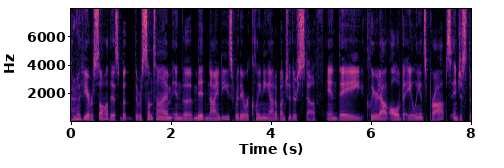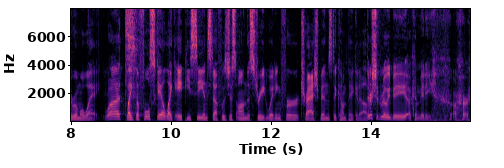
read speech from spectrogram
I don't know if you ever saw this, but there was some time in the mid 90s where they were cleaning out a bunch of their stuff and they cleared out all of the aliens props and just threw them away. What? Like the full scale like APC and stuff was just on the street waiting for trash bins to come pick it up. There should really be a committee or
